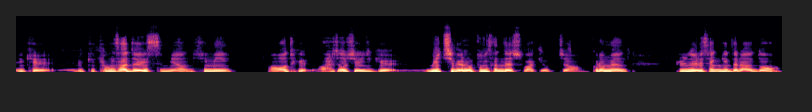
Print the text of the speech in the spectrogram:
이렇게 이렇게 경사져 있으면 힘이 어, 떻게 할 수 없이 이렇게 위치별로 분산될 수밖에 없죠. 그러면 균열이 생기더라도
